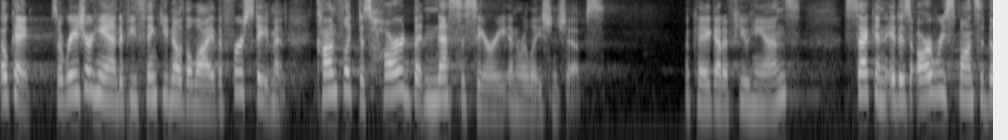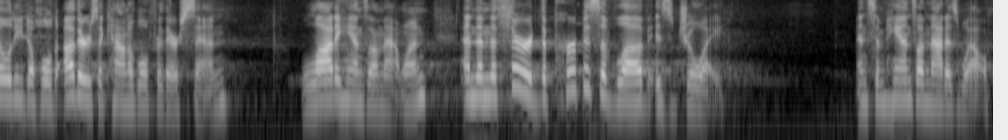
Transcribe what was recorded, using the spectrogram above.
Okay, so raise your hand if you think you know the lie. The first statement conflict is hard but necessary in relationships. Okay, got a few hands. Second, it is our responsibility to hold others accountable for their sin. A lot of hands on that one. And then the third, the purpose of love is joy. And some hands on that as well.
